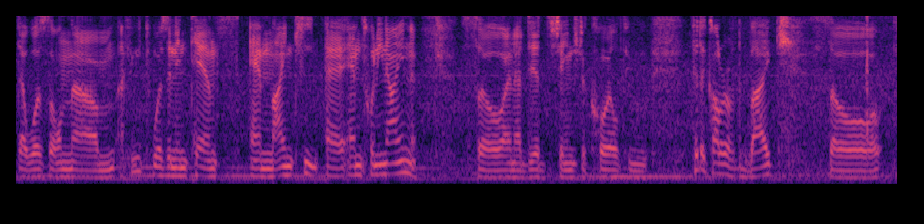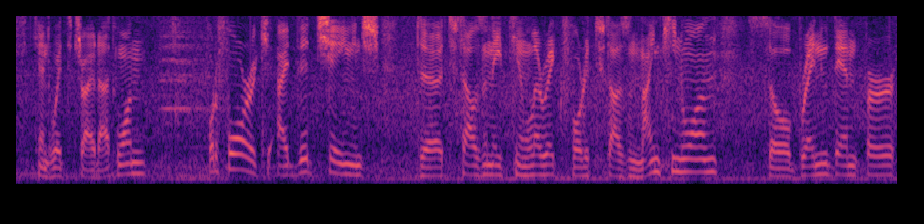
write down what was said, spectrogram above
that was on, um, I think it was an Intense M19, uh, M29. So, and I did change the coil to fit the color of the bike. So can't wait to try that one. For the fork, I did change the 2018 Lyrik for the 2019 one. So brand new damper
